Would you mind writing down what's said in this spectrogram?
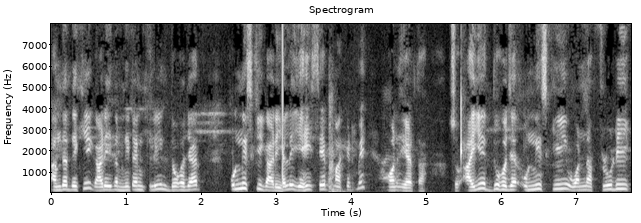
अंदर देखिए गाड़ी एकदम नीट एंड क्लीन 2019 की गाड़ी। पहले यही सेप मार्केट में ऑन एयर था। सो आइए 2019 की Verna fluidic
